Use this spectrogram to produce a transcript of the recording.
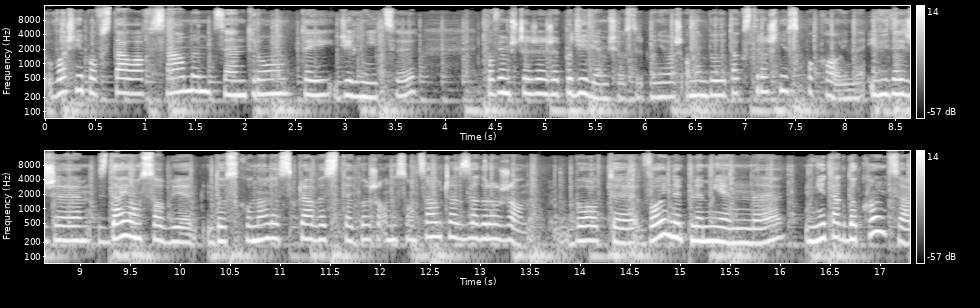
właśnie powstała w samym centrum tej dzielnicy. Powiem szczerze, że podziwiam siostry, ponieważ one były tak strasznie spokojne i widać, że zdają sobie doskonale sprawę z tego, że one są cały czas zagrożone, bo te wojny plemienne nie tak do końca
